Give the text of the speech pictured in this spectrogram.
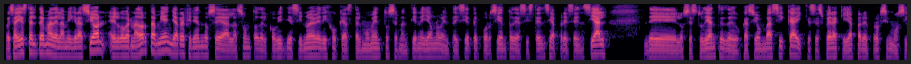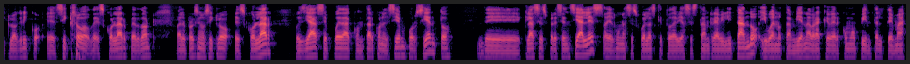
pues ahí está el tema de la migración. El gobernador también, ya refiriéndose al asunto del COVID-19, dijo que hasta el momento se mantiene ya un 97% de asistencia presencial de los estudiantes de educación básica y que se espera que ya para el próximo ciclo agrícola, el ciclo escolar, perdón, para el próximo ciclo escolar, pues ya se pueda contar con el 100% de clases presenciales. Hay algunas escuelas que todavía se están rehabilitando y bueno, también habrá que ver cómo pinta el tema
